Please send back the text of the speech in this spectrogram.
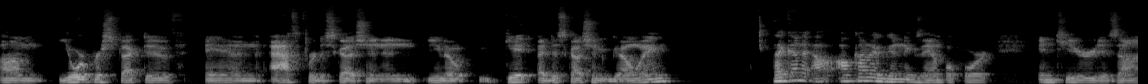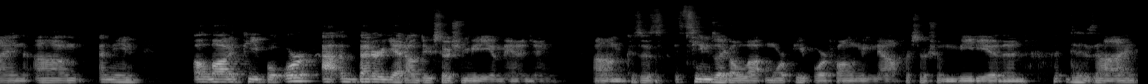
um, your perspective and ask for discussion and you know get a discussion going. That kind of I'll, I'll kind of give an example for interior design. Um, I mean, a lot of people, or uh, better yet, I'll do social media managing because um, it seems like a lot more people are following me now for social media than design.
